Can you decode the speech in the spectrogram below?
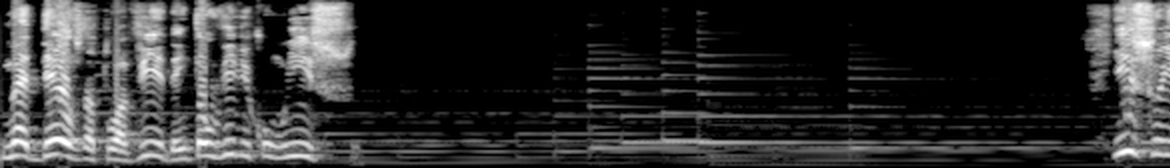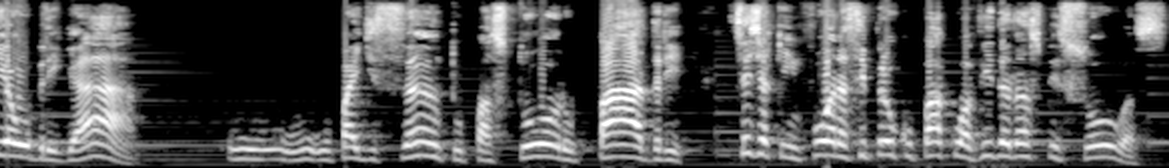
não é Deus na tua vida, então vive com isso. Isso ia obrigar o, o pai de santo, o pastor, o padre, seja quem for, a se preocupar com a vida das pessoas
